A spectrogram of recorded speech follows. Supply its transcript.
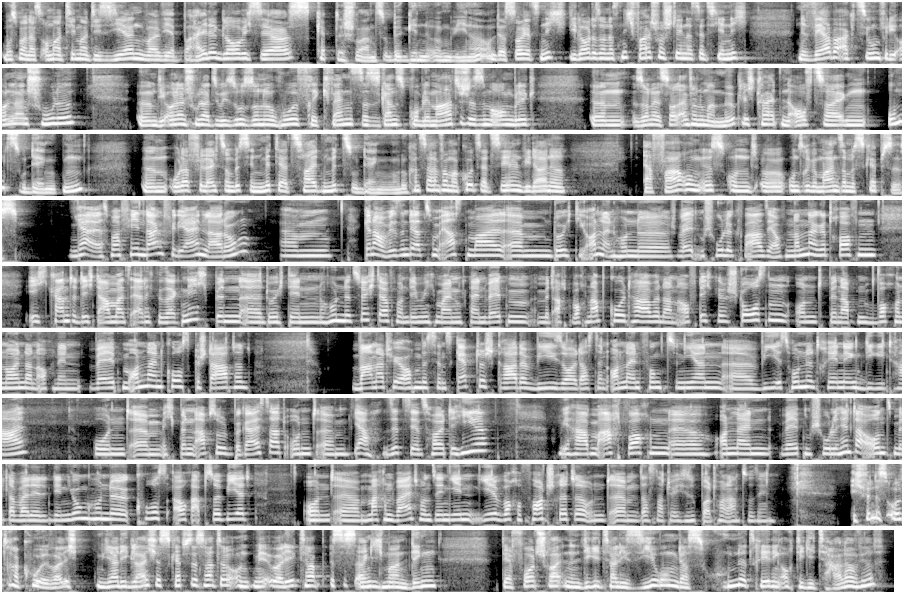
muss man das auch mal thematisieren, weil wir beide, glaube ich, sehr skeptisch waren zu Beginn irgendwie. Ne? Und das soll jetzt nicht, die Leute sollen das nicht falsch verstehen, das ist jetzt hier nicht eine Werbeaktion für die Online-Schule. Ähm, die Online-Schule hat sowieso so eine hohe Frequenz, dass es ganz problematisch ist im Augenblick, ähm, sondern es soll einfach nur mal Möglichkeiten aufzeigen, umzudenken ähm, oder vielleicht so ein bisschen mit der Zeit mitzudenken. Und du kannst einfach mal kurz erzählen, wie deine Erfahrung ist und äh, unsere gemeinsame Skepsis. Ja, erstmal vielen Dank für die Einladung. Ähm, genau, wir sind ja zum ersten Mal ähm, durch die Online-Hunde-Welpenschule quasi aufeinander getroffen. Ich kannte dich damals ehrlich gesagt nicht, bin äh, durch den Hundezüchter, von dem ich meinen kleinen Welpen mit acht Wochen abgeholt habe, dann auf dich gestoßen und bin ab Woche neun dann auch in den Welpen-Online-Kurs gestartet. War natürlich auch ein bisschen skeptisch, gerade wie soll das denn online funktionieren? Äh, wie ist Hundetraining digital? Und ähm, ich bin absolut begeistert und ähm, ja, sitze jetzt heute hier wir haben acht Wochen äh, Online-Welpenschule hinter uns, mittlerweile den Junghundekurs auch absolviert und äh, machen weiter und sehen jeden, jede Woche Fortschritte und ähm, das ist natürlich super toll anzusehen. Ich finde es ultra cool, weil ich ja die gleiche Skepsis hatte und mir überlegt habe, ist es eigentlich mal ein Ding der fortschreitenden Digitalisierung, dass Hundetraining auch digitaler wird?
